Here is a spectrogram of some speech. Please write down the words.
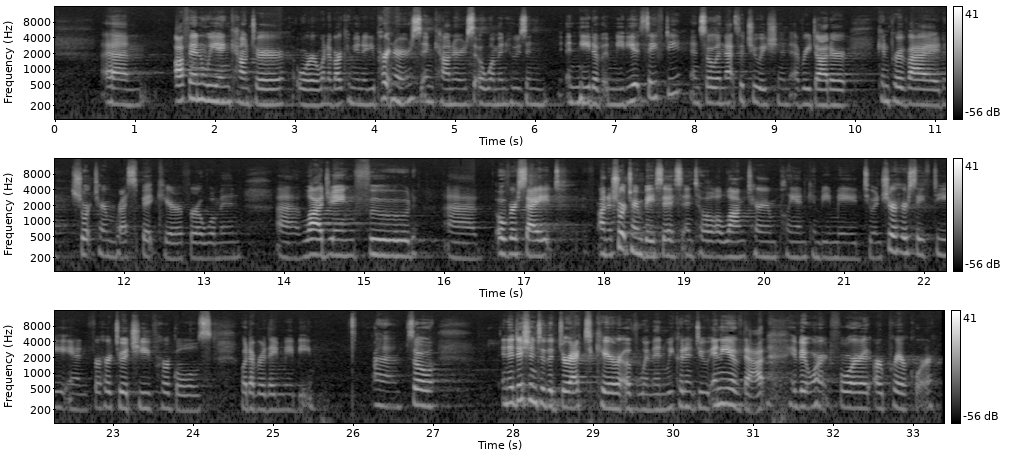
Um, often we encounter, or one of our community partners encounters, a woman who's in, in need of immediate safety. And so, in that situation, every daughter can provide short term respite care for a woman uh, lodging, food, uh, oversight on a short term basis until a long term plan can be made to ensure her safety and for her to achieve her goals, whatever they may be. Um, so, in addition to the direct care of women, we couldn't do any of that if it weren't for our prayer corps.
